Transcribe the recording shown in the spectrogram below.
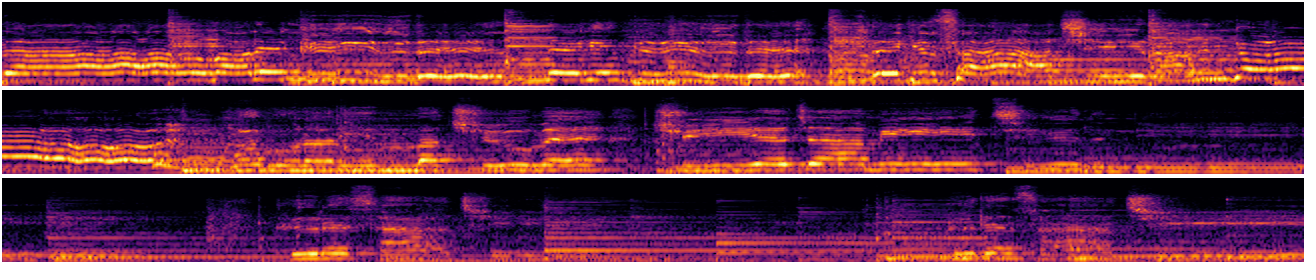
나만의 그대 내겐 그대 내겐 사치라는 걸. 과분한 입맞춤에 취해 잠이 드는 일. 그래 사치 그댄 사치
